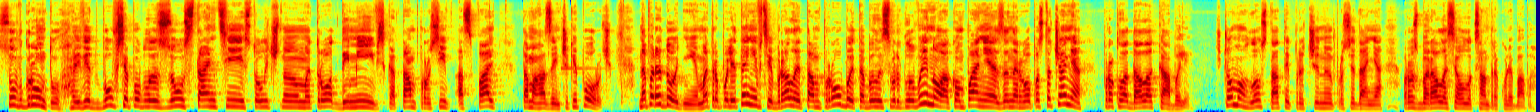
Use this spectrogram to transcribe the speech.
Сув ґрунту відбувся поблизу станції столичного метро Деміївська. Там просів асфальт та магазинчики поруч. Напередодні метрополітенівці брали там проби та били свердловину, а компанія з енергопостачання прокладала кабелі. Що могло стати причиною просідання, розбиралася Олександра Кулебаба.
